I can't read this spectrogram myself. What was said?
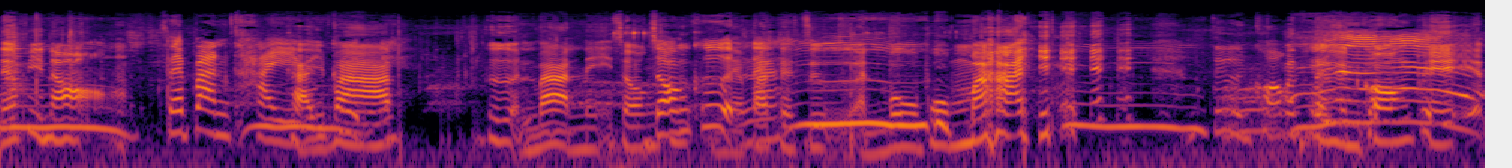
เด้อพี่น้องชายป่านไข่ไข่บาท คืนบ้านนี่สองสองคืนนะ แต่แต่ซื้ออันโบผมมาให้ตื่นของมันตื่นของเพจ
